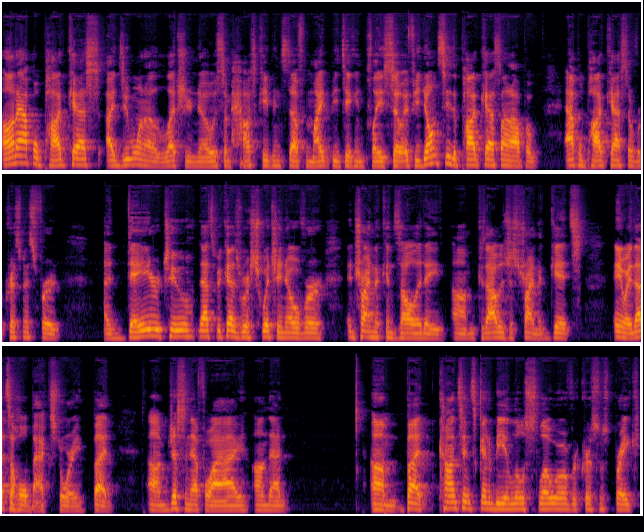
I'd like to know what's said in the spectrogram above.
on Apple Podcasts, I do want to let you know some housekeeping stuff might be taking place. So if you don't see the podcast on Apple Apple Podcasts over Christmas for a day or two, that's because we're switching over and trying to consolidate. Because um, I was just trying to get anyway. That's a whole backstory, but um, just an FYI on that. Um, but content's going to be a little slower over Christmas break.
